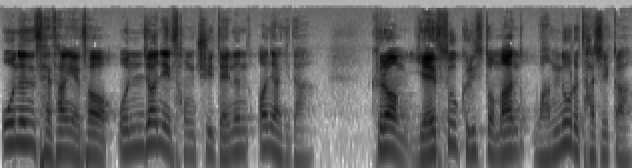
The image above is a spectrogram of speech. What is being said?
오는 세상에서 온전히 성취되는 언약이다. 그럼 예수 그리스도만 왕노릇 하실까?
